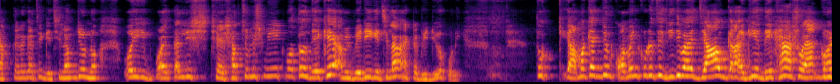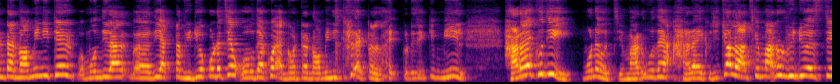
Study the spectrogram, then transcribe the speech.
ডাক্তারের কাছে গেছিলাম জন্য। ওই পঁয়তাল্লিশ, সাতচল্লিশ মিনিট মতো দেখে আমি বেরিয়ে গেছিলাম একটা ভিডিও করে। তো আমাকে একজন কমেন্ট করেছে দিদিভাই যাও গিয়ে দেখে আসো, এক ঘণ্টা ন মিনিটের মন্দিরা দিয়ে একটা ভিডিও করেছে, ও দেখো এক ঘণ্টা ন মিনিটের একটা লাইভ করেছে, কি মিল? হারায় খুঁজি? মনে হচ্ছে, মারু বোধহয় হারায় খুঁজি। চলো, আজকে মারুর ভিডিও এসছে,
